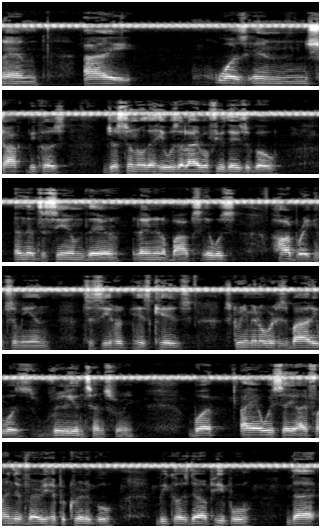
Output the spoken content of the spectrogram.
and I was in shock because just to know that he was alive a few days ago and then to see him there laying in a box, it was heartbreaking to me. And to see her, his kids screaming over his body was really intense for me. But I always say I find it very hypocritical because there are people that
